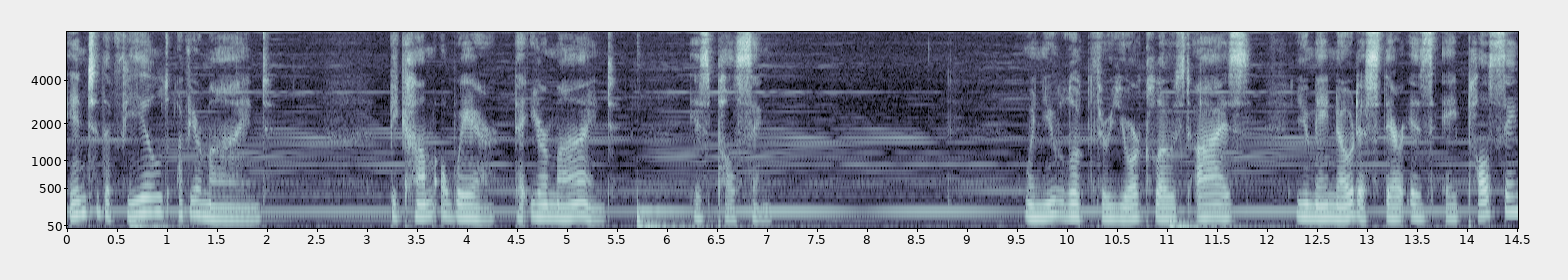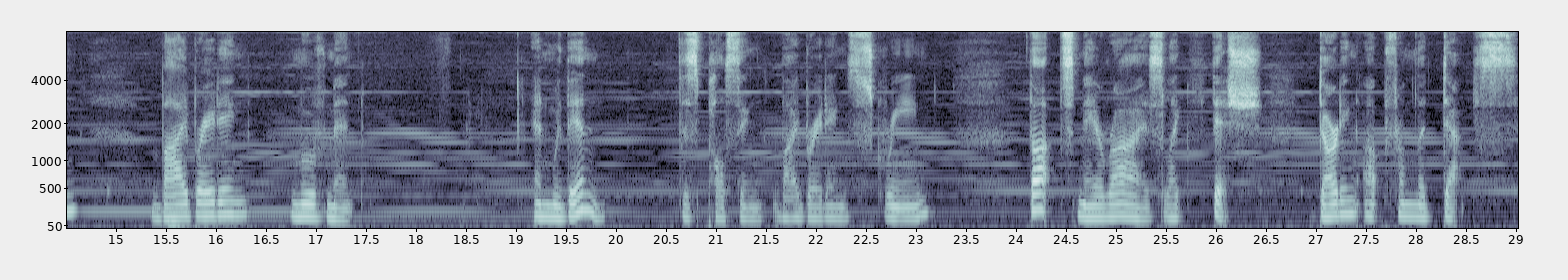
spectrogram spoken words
into the field of your mind. Become aware that your mind is pulsing. When you look through your closed eyes, you may notice there is a pulsing, vibrating movement. And within this pulsing, vibrating screen, thoughts may arise like fish darting up from the depths.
